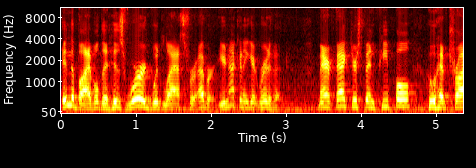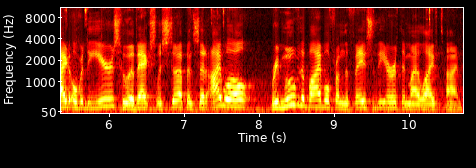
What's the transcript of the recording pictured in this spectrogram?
in the Bible that His word would last forever. You're not going to get rid of it. Matter of fact, there's been people who have tried over the years who have actually stood up and said, I will remove the Bible from the face of the earth in my lifetime.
